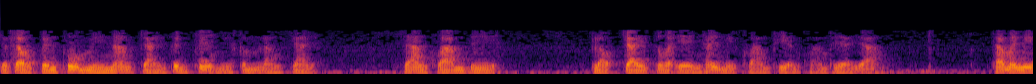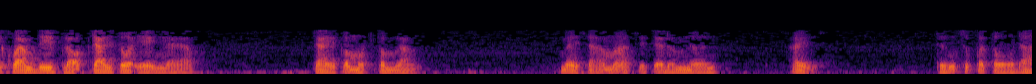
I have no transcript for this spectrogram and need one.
จะต้องเป็นผู้มีน้ำใจ เป็นผู้มีกำลังใจ สร้างความดีปลอบใจตัวเองให้มีความเพียรความพยายาม ถ้าไม่มีความดีปลอบใจตัวเองแล้ว ใจก็หมดกำลัง ไม่สามารถจะจะดำเนินให้ถึงสุคโตได้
